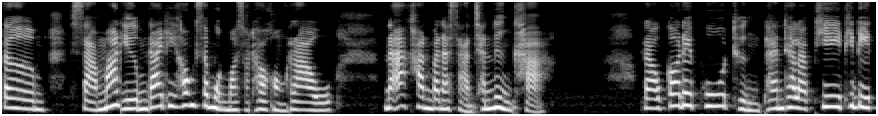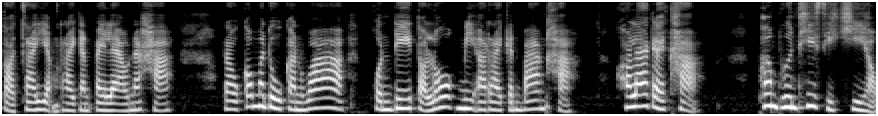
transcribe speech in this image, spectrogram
เติม สามารถยืมได้ที่ห้องสมุดมสทของเรา ณอาคารบรรณสารชั้นหนึ่งค่ะ เราก็ได้พูดถึงแพลนเทอราพีที่ดีต่อใจอย่างไรกันไปแล้วนะคะ เราก็มาดูกันว่าผลดีต่อโลกมีอะไรกันบ้างค่ะ ข้อแรกเลยค่ะ เพิ่มพื้นที่สีเขียว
